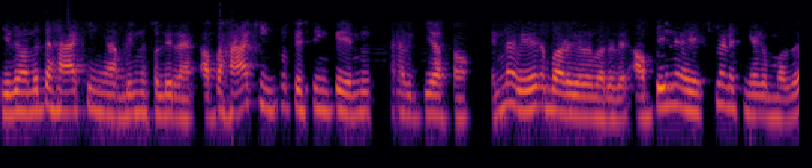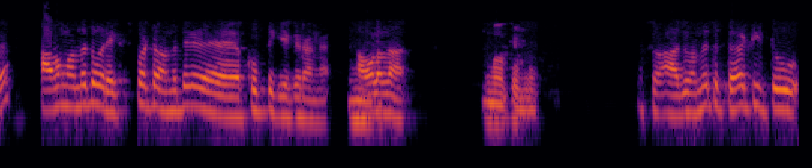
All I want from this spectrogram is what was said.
இது வந்துட்டு ஹேக்கிங் அப்படின்னு சொல்லிடுறேன். அப்ப ஹேக்கிங்க்கும் ஃபிஷிங்க்கு என்ன வித்தியாசம்? என்ன வேறுபாடுகள் வருது? அப்படின்னு எக்ஸ்பிளனேஷன் கேட்கும்போது அவங்க வந்துட்டு ஒரு எக்ஸ்பர்ட்டை வந்துட்டு கூப்பிட்டு கேக்குறாங்க. அவ்வளவுதான். சோ அது வந்துட்டு தேர்ட்டி டூ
